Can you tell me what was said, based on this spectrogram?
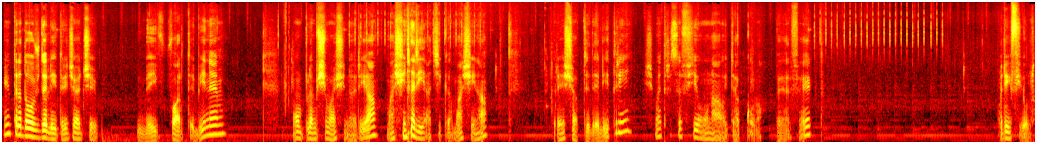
Intră 20 de litri, ceea ce e foarte bine. Umplem și mașinăria. Mașinăria, cică mașina. 37 de litri. Și mai trebuie să fie una, uite acolo. Perfect. Refuel.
